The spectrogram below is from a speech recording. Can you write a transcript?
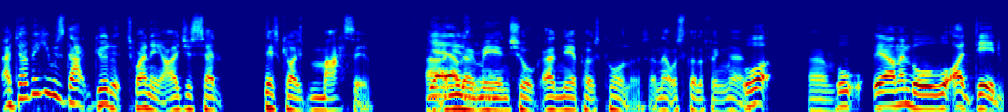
I don't think he was that good at 20. I just said, this guy's massive. Uh, Yeah, and you know it, me yeah. and short uh, near post corners, and that was still a thing then. What? Um, Well, yeah, I remember what I did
